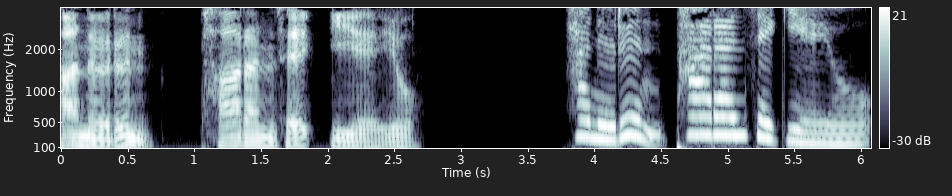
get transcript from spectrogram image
하늘은 파란색이에요. 하늘은 파란색이에요.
